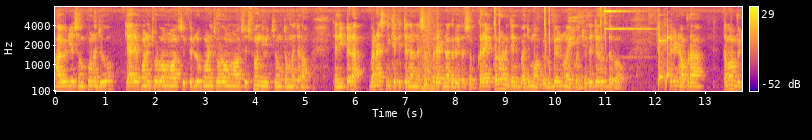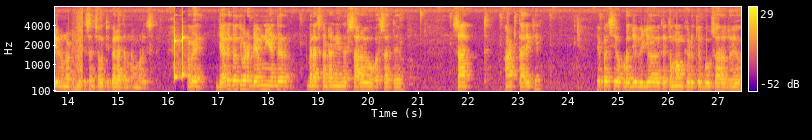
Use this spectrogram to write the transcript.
આ વીડિયો સંપૂર્ણ જુઓ. ક્યારે પાણી છોડવામાં આવશે, કેટલું પાણી છોડવામાં આવશે, શું ન્યૂઝ છે, હું તમને જણાવું. તેની પહેલાં બનાસની ખેતી ચેનલને સબસ્ક્રાઇબ ના કરી હોય તો સબસ્ક્રાઇબ કરો અને તેની બાજુમાં આપેલું બેલનું આઇકોન છે તે જરૂર દબાવો. જેથી કરીને આપણા તમામ વિડીયોનું નોટિફિકેશન સૌથી પહેલાં તમને મળી શકે. હવે, જ્યારે દોતીવાડા ડેમની અંદર, બનાસકાંઠાની અંદર સારો એવો વરસાદ થયો, સાત, આઠ તારીખે, એ પછી આપણો જે વીડિયો આવ્યો તે તમામ ખેડૂતોએ બહુ સારો જોયો.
